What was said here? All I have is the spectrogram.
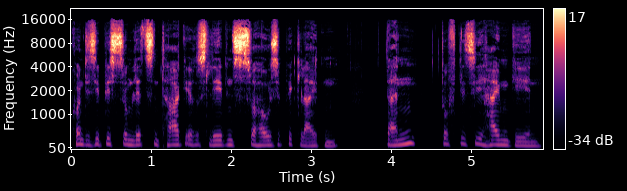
konnte sie bis zum letzten Tag ihres Lebens zu Hause begleiten. Dann durfte sie heimgehen.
